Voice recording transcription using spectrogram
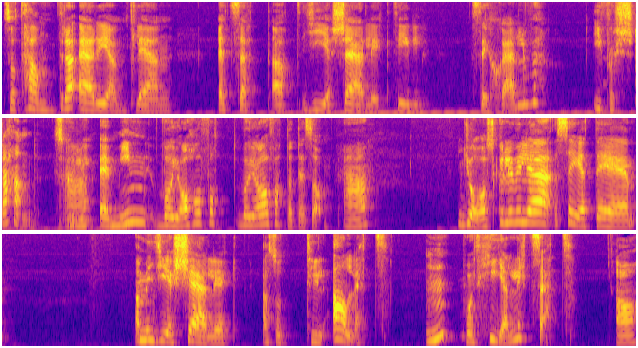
Så tantra är egentligen ett sätt att ge kärlek till sig själv i första hand. Skulle, är min, vad, jag har fått, vad jag har fattat det som. Ja. Jag skulle vilja säga att det är ja, men ge kärlek alltså, till allt. Mm. På ett heligt sätt. Ja.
